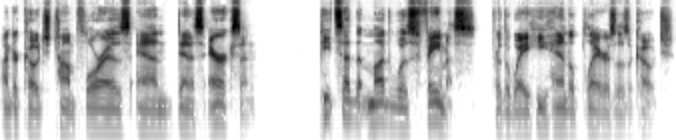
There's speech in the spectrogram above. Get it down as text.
under coach Tom Flores and Dennis Erickson. Pete said that Mudd was famous for the way he handled players as a coach.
